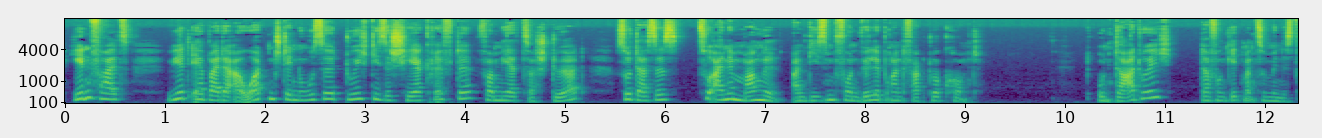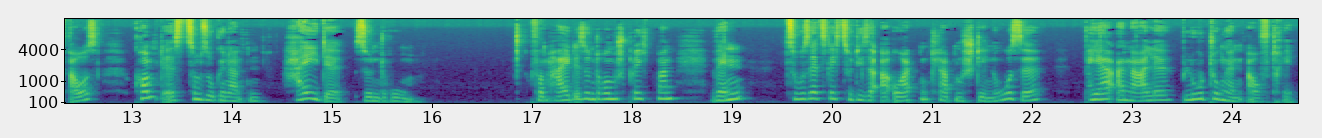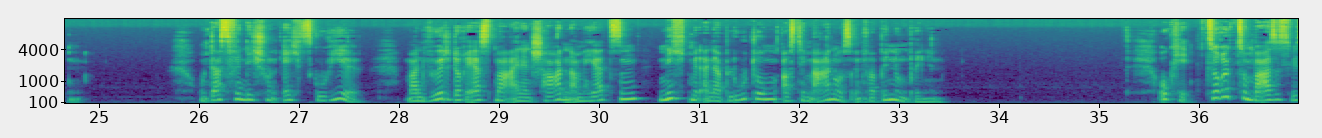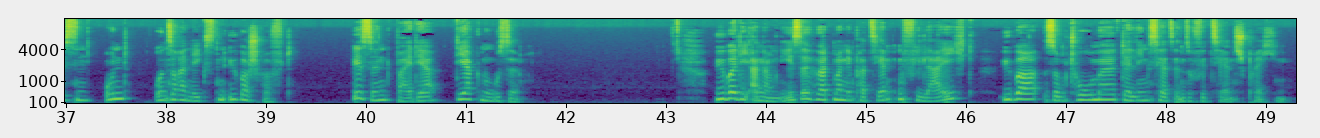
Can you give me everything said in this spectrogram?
Jedenfalls wird er bei der Aortenstenose durch diese Scherkräfte vermehrt zerstört, so dass es zu einem Mangel an diesem von Willebrand-Faktor kommt. Und dadurch, davon geht man zumindest aus, kommt es zum sogenannten Heide-Syndrom. Vom Heide-Syndrom spricht man, wenn zusätzlich zu dieser Aortenklappenstenose peranale Blutungen auftreten. Und das finde ich schon echt skurril. Man würde doch erstmal einen Schaden am Herzen nicht mit einer Blutung aus dem Anus in Verbindung bringen. Okay, zurück zum Basiswissen und unserer nächsten Überschrift. Wir sind bei der Diagnose. Über die Anamnese hört man den Patienten vielleicht über Symptome der Linksherzinsuffizienz sprechen.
